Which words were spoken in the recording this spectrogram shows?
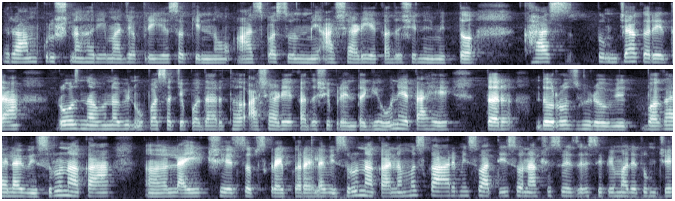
रामकृष्ण हरी माझ्या प्रिय सखींनो आजपासून मी आषाढी एकादशीनिमित्त खास तुमच्याकरिता रोज नवनवीन उपासाचे पदार्थ आषाढी एकादशीपर्यंत घेऊन येत आहे. तर दररोज व्हिडिओ वि बघायला विसरू नका. लाईक शेअर सबस्क्राईब करायला विसरू नका. नमस्कार मी स्वाती सोनाक्षी स्वेज रेसिपीमध्ये तुमचे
